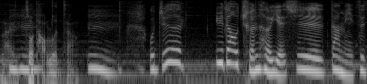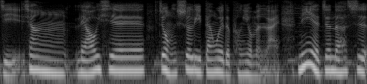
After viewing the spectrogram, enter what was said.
来做讨论，这样嗯。嗯，我觉得遇到纯和也是大米自己，像聊一些这种设立单位的朋友们来，你也真的是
